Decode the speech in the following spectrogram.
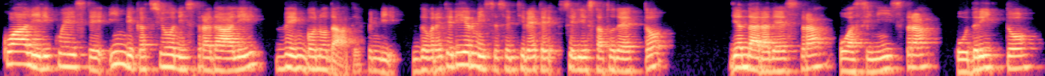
quali di queste indicazioni stradali vengono date. Quindi dovrete dirmi se sentirete, se gli è stato detto di andare a destra o a sinistra o dritto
